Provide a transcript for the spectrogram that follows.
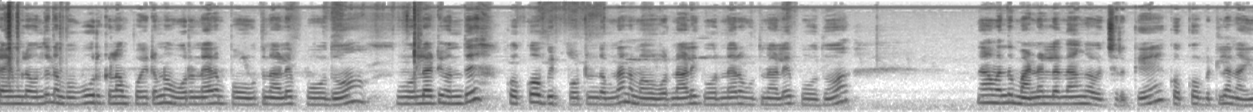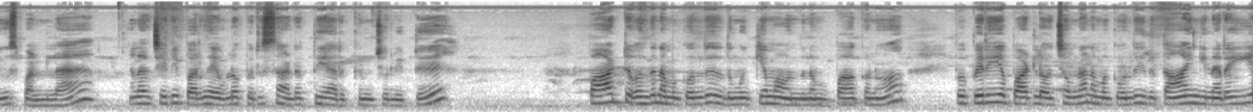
டைமில் வந்து நம்ம ஊருக்கெல்லாம் போயிட்டோம்னா ஒரு நேரம் போ ஊற்றினாலே போதும். இல்லாட்டி வந்து கொக்கோ பிட் போட்டிருந்தோம்னா நம்ம ஒரு நாளைக்கு ஒரு நேரம் ஊற்றினாலே போதும். நான் வந்து மணலில் தாங்க வச்சுருக்கேன். கொக்கோ பிட்டில் நான் யூஸ் பண்ணல. ஆனால் செடி பாருங்கள் எவ்வளோ பெருசாக அடர்த்தியாக இருக்குதுன்னு சொல்லிட்டு. பாட்டு வந்து நமக்கு வந்து இது முக்கியமாக வந்து நம்ம பார்க்கணும். இப்போ பெரிய பாட்டில் வச்சோம்னா நமக்கு வந்து இது தாங்கி நிறைய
